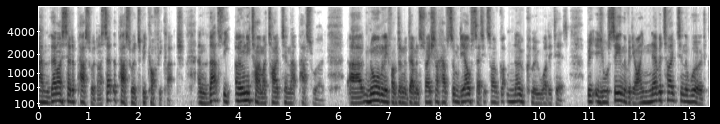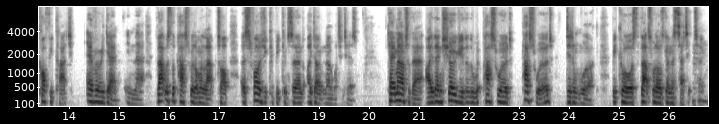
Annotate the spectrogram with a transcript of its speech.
And then I set a password. I set the password to be Coffee Klatch. And that's the only time I typed in that password. Uh, normally, if I've done a demonstration, I have somebody else set it, so I've got no clue what it is. But as you'll see in the video, I never typed in the word Coffee Klatch ever again in there. That was the password on my laptop. As far as you could be concerned, I don't know what it is. Came out of there. I then showed you that the password password didn't work because that's what I was going to set it to.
